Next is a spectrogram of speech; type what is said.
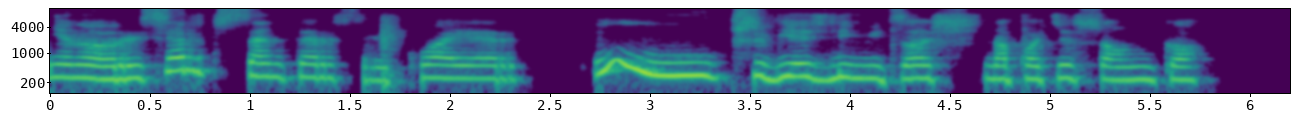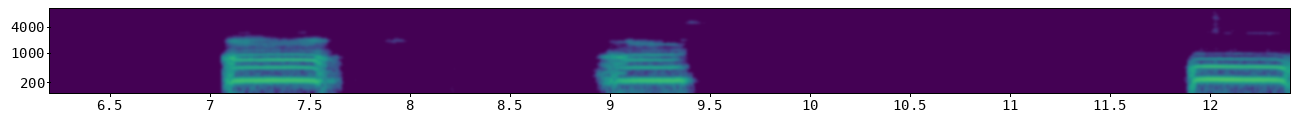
Nie no, research centers required. Uuu, przywieźli mi coś na pocieszonko. E, e, i,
